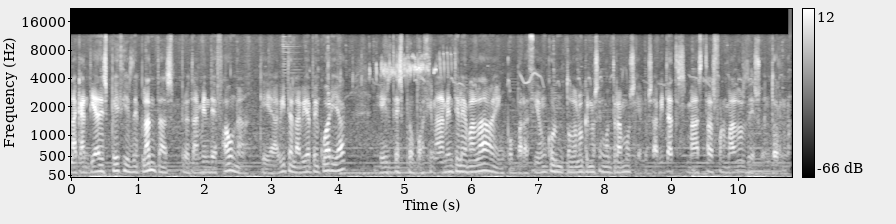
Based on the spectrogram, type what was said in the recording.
la cantidad de especies de plantas, pero también de fauna que habita la vía pecuaria es desproporcionadamente elevada en comparación con todo lo que nos encontramos en los hábitats más transformados de su entorno.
